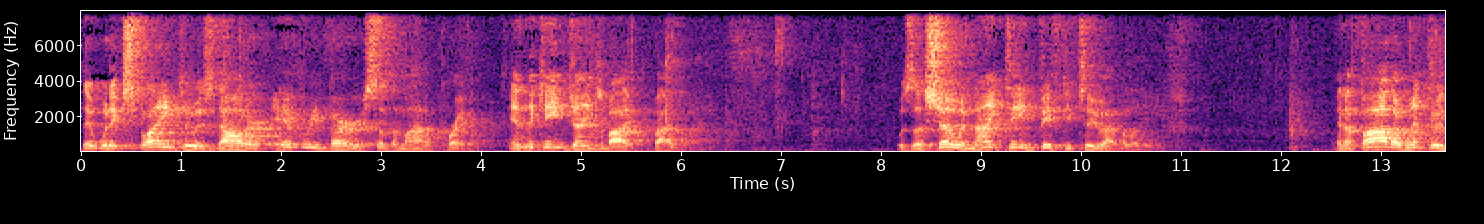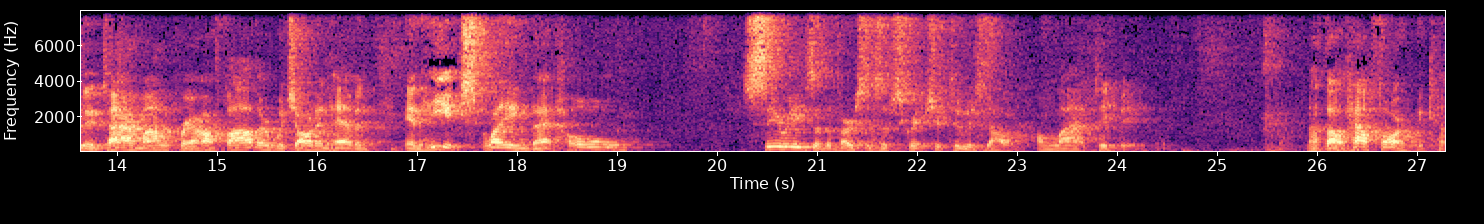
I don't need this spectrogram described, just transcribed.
that would explain to his daughter every verse of the model prayer in the King James Bible, by the way. It was a show in 1952, I believe. And a father went through the entire model prayer, Our Father which art in heaven, and he explained that whole series of the verses of Scripture to his daughter on live TV. And I thought, how far have we come?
